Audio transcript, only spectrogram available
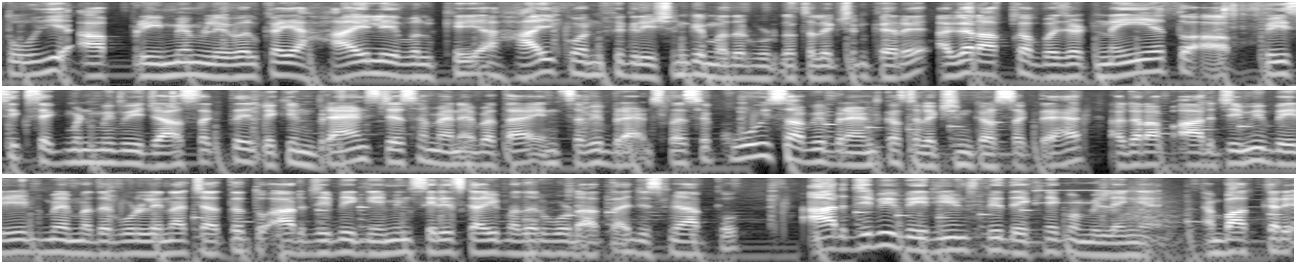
तो ही आप प्रीमियम लेवल का या हाई लेवल के या हाई कॉन्फ़िगरेशन के मदरबोर्ड का सिलेक्शन करें। अगर आपका बजट नहीं है तो आप बेसिक सेगमेंट में भी जा सकते हैं, लेकिन ब्रांड्स जैसा मैंने बताया, इन सभी ब्रांड्स में से कोई सा भी ब्रांड का सिलेक्शन कर सकते हैं। अगर आप आरजीबी वेरिएंट में मदरबोर्ड लेना चाहते हैं तो आरजीबी गेमिंग सीरीज़ का भी मदरबोर्ड आता है, जिसमें आपको आरजीबी वेरिएंट्स भी देखने को मिलेंगे। अब बात करें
